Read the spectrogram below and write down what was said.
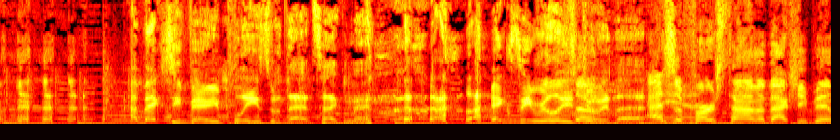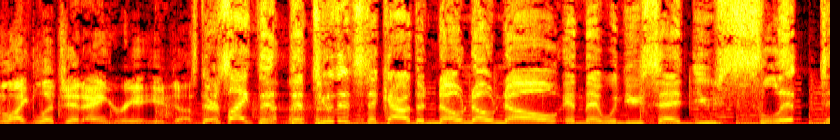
I'm actually very pleased with that segment. I actually really So, enjoyed that. That's the first time I've actually been like legit angry at you, Justin. There's like the, the two that stick out are the no, no, no, and then when you said you slipped,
